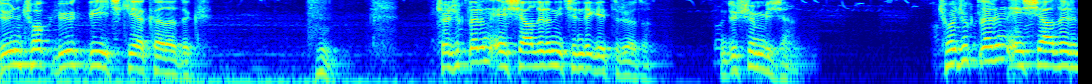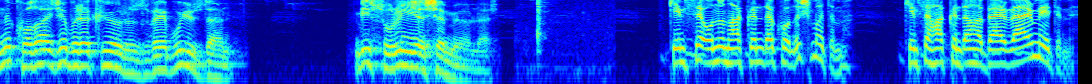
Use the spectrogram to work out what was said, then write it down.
Dün çok büyük bir içki yakaladık. Çocukların eşyaların içinde getiriyordu. Düşün Bijan. Çocukların eşyalarını kolayca bırakıyoruz ve bu yüzden bir sorun yaşamıyorlar. Kimse onun hakkında konuşmadı mı? Kimse hakkında haber vermedi mi?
